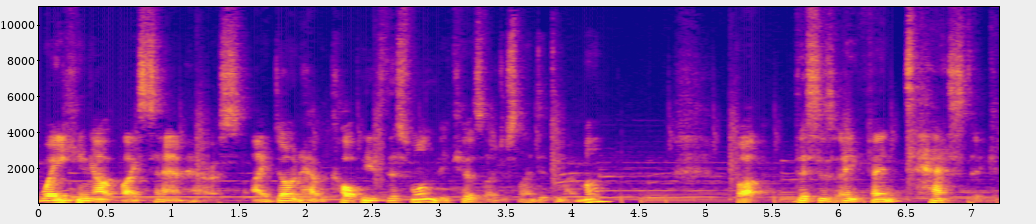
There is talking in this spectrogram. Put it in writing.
Waking Up by Sam Harris. I don't have a copy of this one because I just lent it to my mum, but this is a fantastic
